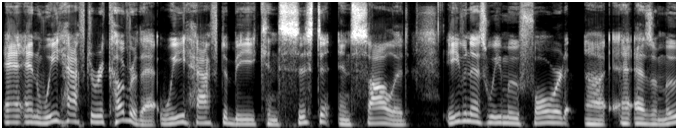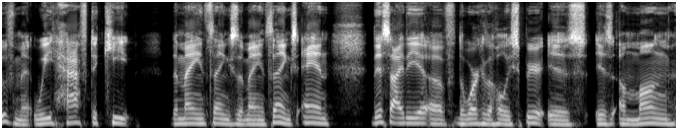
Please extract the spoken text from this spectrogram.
And, and we have to recover that. We have to be consistent and solid, even as we move forward uh, as a movement. We have to keep the main things, the main things. And this idea of the work of the Holy Spirit is is among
